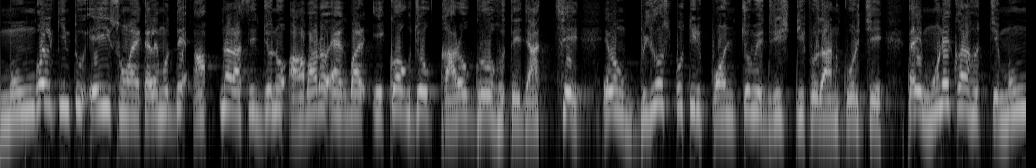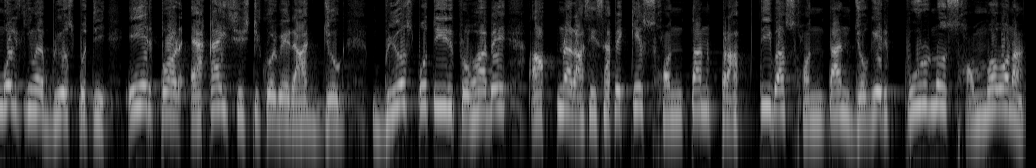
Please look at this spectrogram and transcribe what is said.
মঙ্গল কিন্তু এই সময়কালের মধ্যে আপনার রাশির জন্য আবারও একবার একক যোগ কারগ্রহ হতে যাচ্ছে এবং বৃহস্পতির পঞ্চমে দৃষ্টি প্রদান করছে। তাই মনে করা হচ্ছে মঙ্গল কিংবা বৃহস্পতি এরপর একাই সৃষ্টি করবে রাজযোগ। বৃহস্পতির প্রভাবে আপনার রাশি সাপেক্ষে সন্তান প্রাপ্তি বা সন্তান যোগের পূর্ণ সম্ভাবনা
